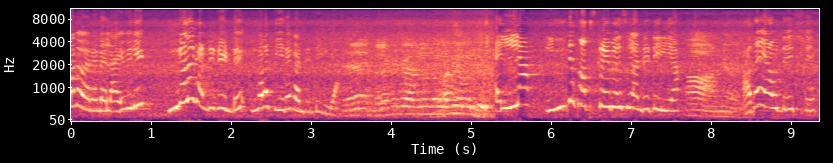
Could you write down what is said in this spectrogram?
എന്ന് പറയണ്ട ലൈവിൽ നിങ്ങളെ കണ്ടിട്ടുണ്ട് നിങ്ങളെ തീരെ കണ്ടിട്ടില്ല. എല്ലാ ഇന്റെ സബ്സ്ക്രൈബേഴ്സ് കണ്ടിട്ടില്ല. അതാ ഞാൻ ഉദ്ദേശിച്ചത്.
